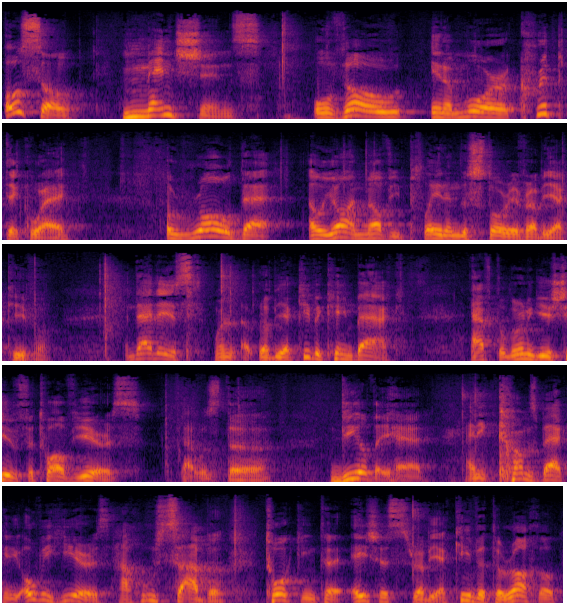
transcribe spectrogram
also mentions, although in a more cryptic way, a role that Eliyahu Navi played in the story of Rabbi Akiva. And that is, when Rabbi Akiva came back after learning yeshiva for 12 years, that was the deal they had. And he comes back and he overhears Hahu Saba talking to Eshes Rabbi Akiva, to Rachel,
